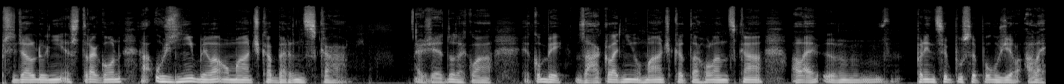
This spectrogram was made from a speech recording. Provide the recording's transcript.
přidal do ní estragon a už z ní byla omáčka bernská. Takže je to taková jakoby základní omáčka, ta holandská, ale eh, v principu se použil. Ale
